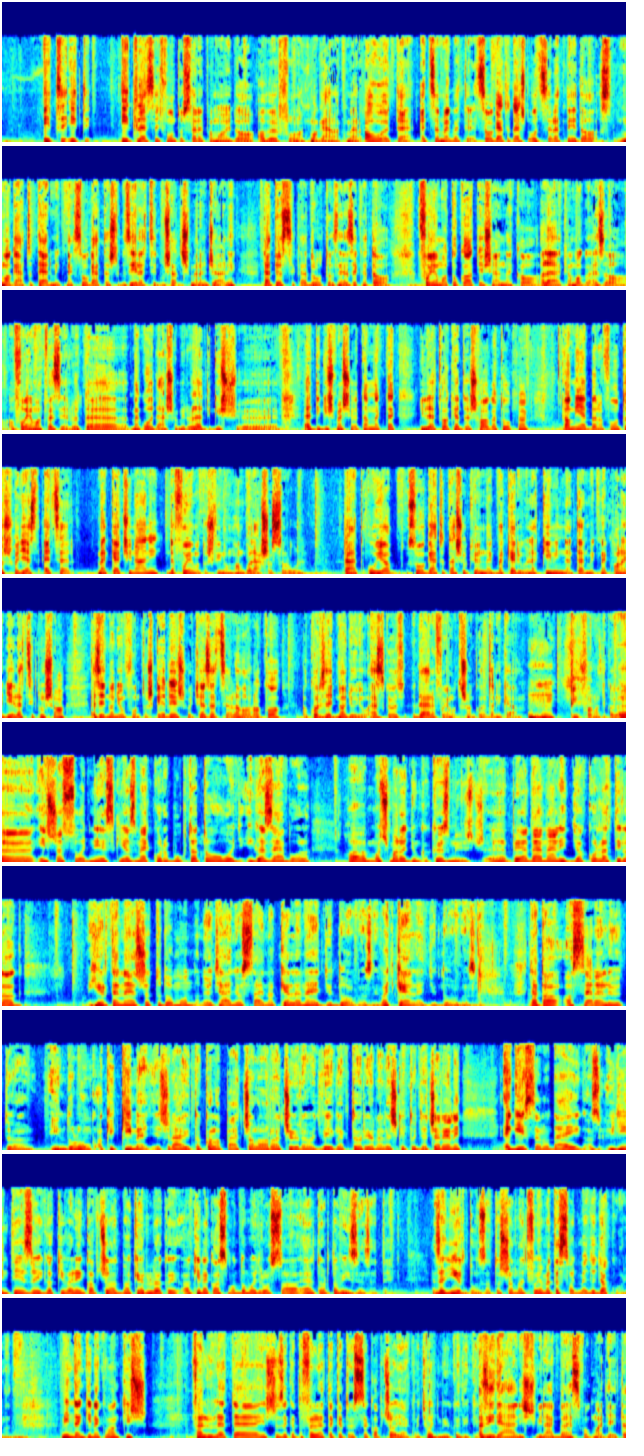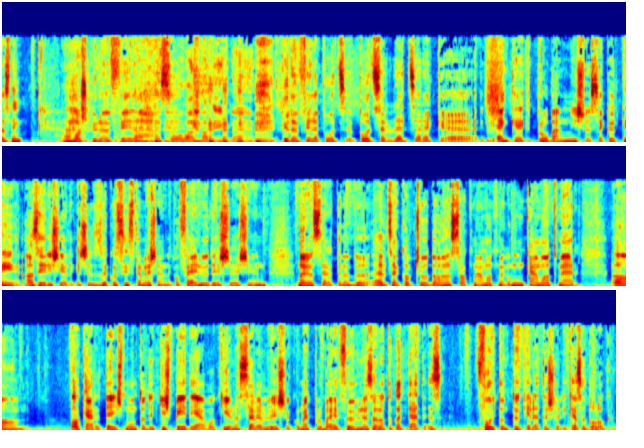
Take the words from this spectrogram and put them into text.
itt, itt itt lesz egy fontos szerepe majd a, a workflow-nak magának, mert ahol te egyszer megvettél egy szolgáltatást, ott szeretnéd a, magát a terméknek, szolgáltatásnak az életciklusát is menedzselni. Tehát össze kell drótozni ezeket a folyamatokat, és ennek a, a lelke maga ez a, a folyamatvezérlő megoldás, amiről eddig is, eddig is meséltem nektek, illetve a kedves hallgatóknak. Ami ebben a fontos, hogy ezt egyszer meg kell csinálni, de folyamatos finom hangolásra szorul. Tehát újabb szolgáltatások jönnek be, kerülnek ki, minden terméknek van egy életciklusa. Ez egy nagyon fontos kérdés, hogyha ez egyszer le van rakva, akkor ez egy nagyon jó eszköz, de erre folyamatosan költeni kell. Uh-huh. Informatikai. Ö, és az hogy néz ki, az mekkora buktató, hogy igazából, ha most maradjunk a közműs példánál, itt gyakorlatilag hirtelen ezt sem tudom mondani, hogy hány osztálynak kellene együtt dolgozni, vagy kell együtt dolgozni. Tehát a, a szerelőtől indulunk, aki kimegy és ráüt a kalapáccsal arra a csőre, hogy végleg törjön el és ki tudja cserélni, egészen odáig az ügyintézőig, akivel én kapcsolatba kerülök, akinek azt mondom, hogy rossz a, eltört a vízvezeték. Ez egy írtózatosan nagy folyamat, ez hogy megy a gyakorlatban? Mindenkinek van kis felülete, és ezeket a felületeket összekapcsolják, vagy hogy működik ez? Az ideális világban ez fog majd létezni. Most különféle... Á, szóval ma még nem. különféle pótszerű rendszerek enket próbálunk mi is összekötni. Azért is érdekes ez az ökoszisztéma és ennek a fejlődése, és én nagyon szeretem ebből ezzel kapcsolódóan a szakmámat, meg a munkámat, mert a, akár te is mondtad, egy kis PDA-val kijön a szerelő, és akkor megpróbálja fölvenni az adatokat, tehát ez folyton tökéletesedik ez a dolog.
